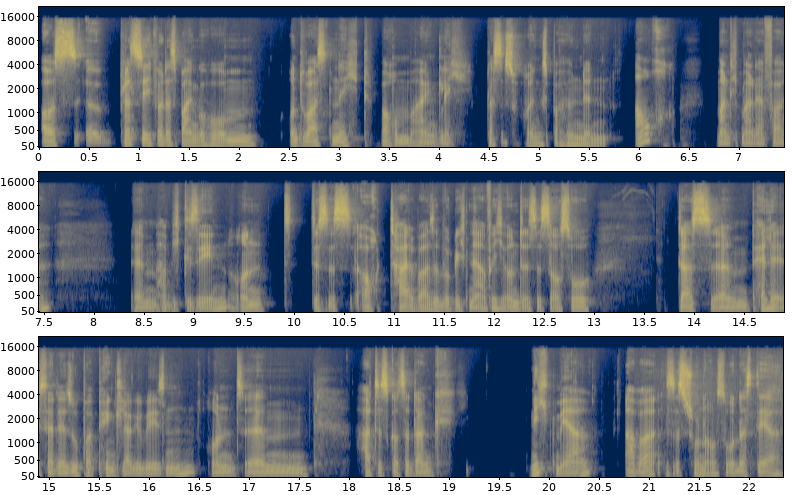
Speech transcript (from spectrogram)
aus äh, plötzlich wird das Bein gehoben, und du weißt nicht, warum eigentlich. Das ist übrigens bei Hündinnen auch manchmal der Fall, ähm, habe ich gesehen. Und das ist auch teilweise wirklich nervig und es ist auch so, dass ähm, Pelle ist ja der Superpinkler gewesen und ähm, hat es Gott sei Dank nicht mehr. Aber es ist schon auch so, dass der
